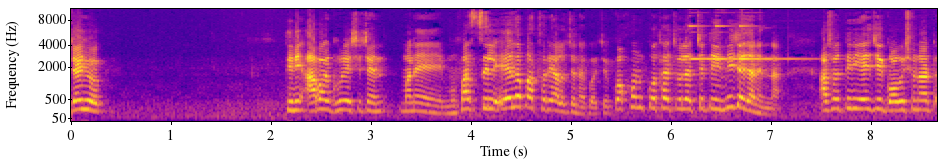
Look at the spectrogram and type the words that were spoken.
যাই হোক, তিনি আবার ঘুরে এসেছেন মানে মুফাসিল এলো পাথরে আলোচনা করেছে। কখন কোথায় চলে যাচ্ছে তিনি নিজে জানেন না। আসলে তিনি এই যে গবেষণাটা,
